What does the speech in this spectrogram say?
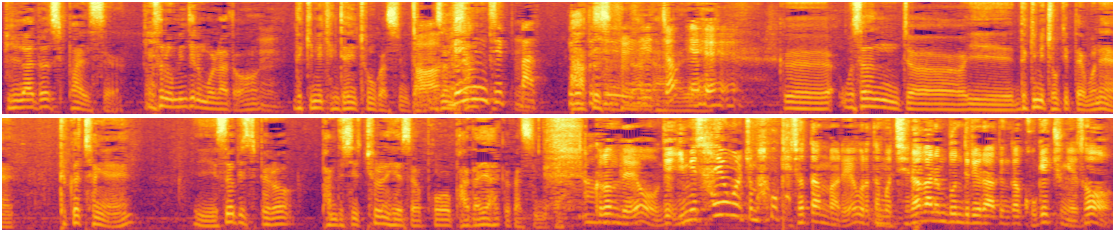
빌라드 스파이스. 무슨 의미인지는 몰라도 느낌이 굉장히 좋은 것 같습니다. 아, 우선 매운 상- 집 맛. 이런 아. 뜻이겠죠? 아, 예. 예. 그 우선 저 이 느낌이 좋기 때문에 특허청에 이 서비스표로 반드시 출연해서 보호받아야 할 것 같습니다. 그런데요, 이게 이미 사용을 좀 하고 계셨단 말이에요. 그렇다면 뭐 지나가는 분들이라든가 고객 중에서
